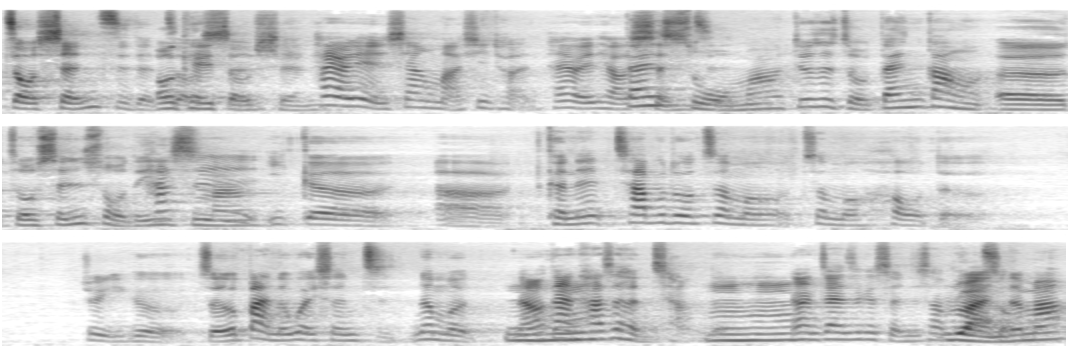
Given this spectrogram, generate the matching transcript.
走绳子的 OK，走走绳。它有点像马戏团，它有一条单绳子。索，吗？就是走单杠，呃，走绳索的意它是思吗？一个呃，可能差不多这么这么厚的，就一个折半的卫生纸，那么然后但它是很长的，那你在这个绳子上面软的吗？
